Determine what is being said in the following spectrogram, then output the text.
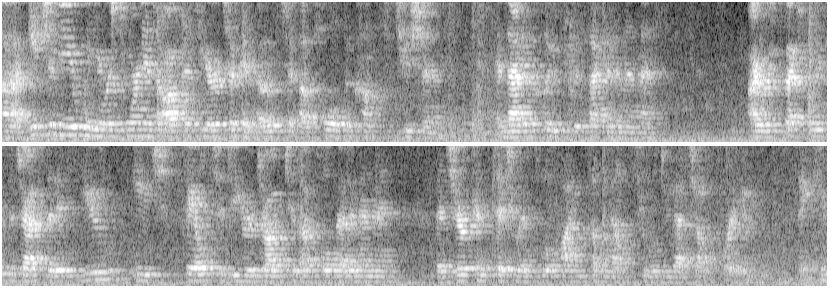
Uh, each of you, when you were sworn into office here, took an oath to uphold the Constitution, and that includes the Second Amendment. I respectfully suggest that if you each fail to do your job to uphold that amendment, that your constituents will find someone else who will do that job for you. Thank you.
